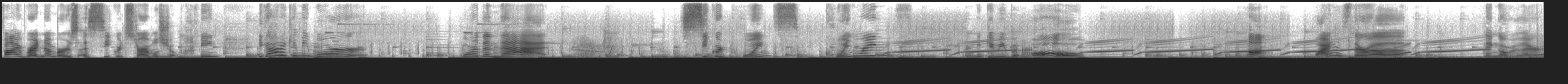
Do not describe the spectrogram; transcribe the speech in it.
five red numbers, a secret star will show. I mean, you gotta give me more, more than that. Secret points? Coin ring? Trying to give me, but oh. Huh. Why is there a thing over there?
